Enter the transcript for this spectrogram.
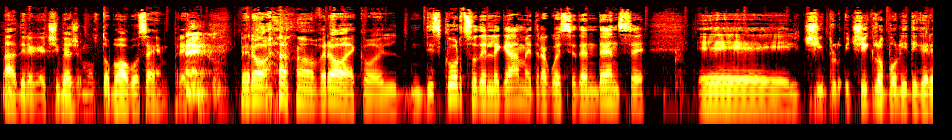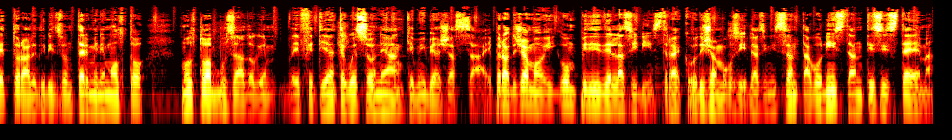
Ma direi che ci piace molto poco sempre. Ecco. Però, però ecco, il discorso del legame tra queste tendenze e il ciclo, il ciclo politico elettorale, utilizzo un termine molto, molto abusato che effettivamente questo neanche mi piace assai. Però diciamo i compiti della sinistra, ecco, diciamo così, la sinistra antagonista, antisistema.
